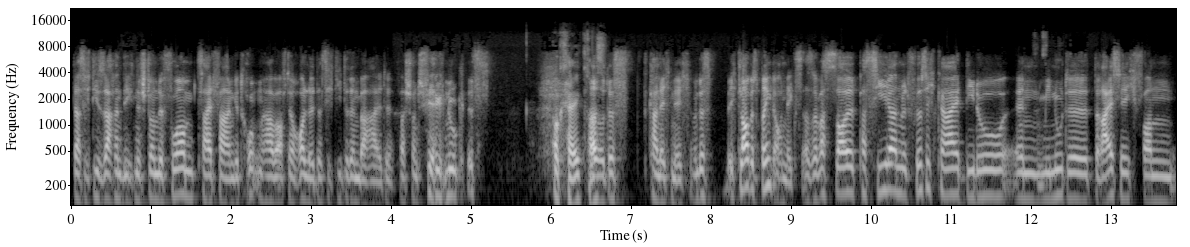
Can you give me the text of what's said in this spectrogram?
dass ich die Sachen, die ich eine Stunde vor dem Zeitfahren getrunken habe auf der Rolle, dass ich die drin behalte, was schon schwer genug ist. Okay, krass. Also das, kann ich nicht. Und das, ich glaube, es bringt auch nichts. Also was soll passieren mit Flüssigkeit, die du in Minute 30 von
